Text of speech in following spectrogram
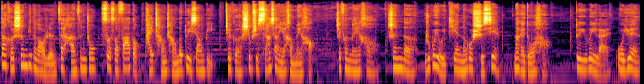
但和生病的老人在寒风中瑟瑟发抖排长长的队相比，这个是不是想想也很美好？这份美好真的，如果有一天能够实现，那该多好！对于未来，我愿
